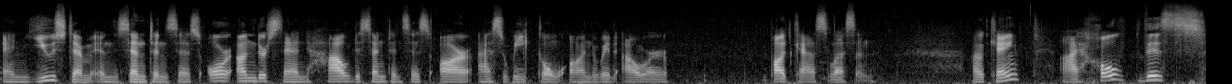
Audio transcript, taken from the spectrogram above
and use them in the sentences or understand how the sentences are as we go on with our podcast lesson. Okay, I hope this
